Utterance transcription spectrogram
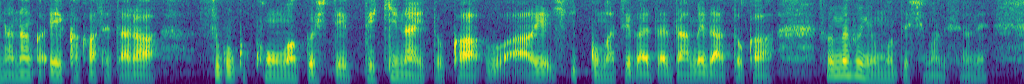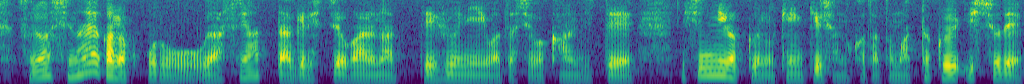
ななんか絵描かせたらすごく困惑してできないとかうわ1個間違えたらダメだとかそんな風に思ってしまうんですよね。それはしなやかな心を養ってあげる必要があるなっていう風に私は感じて心理学の研究者の方と全く一緒で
